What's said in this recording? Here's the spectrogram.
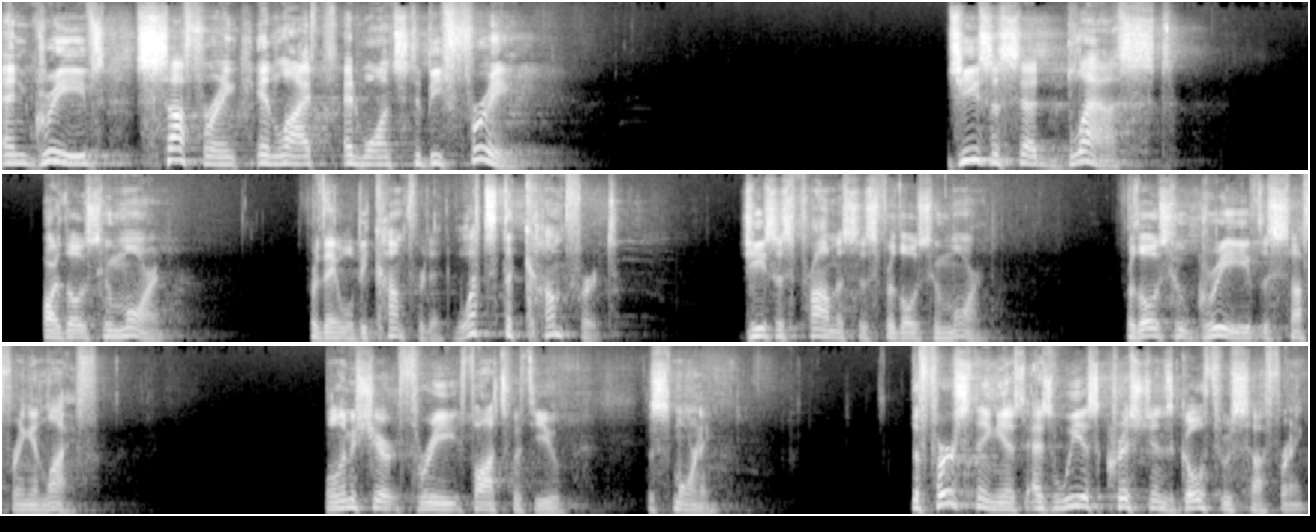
and grieves suffering in life and wants to be free. Jesus said, Blessed are those who mourn, for they will be comforted. What's the comfort Jesus promises for those who mourn, for those who grieve the suffering in life? Well, let me share three thoughts with you this morning. The first thing is, as we as Christians go through suffering,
